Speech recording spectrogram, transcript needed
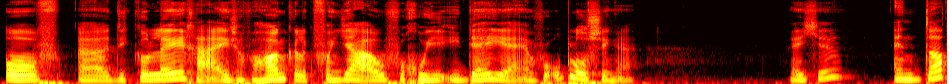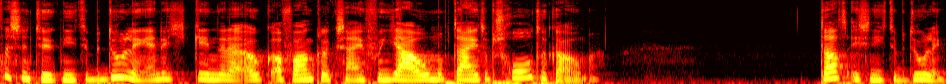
Of uh, die collega is afhankelijk van jou voor goede ideeën en voor oplossingen. Weet je? En dat is natuurlijk niet de bedoeling. En dat je kinderen ook afhankelijk zijn van jou om op tijd op school te komen. Dat is niet de bedoeling.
